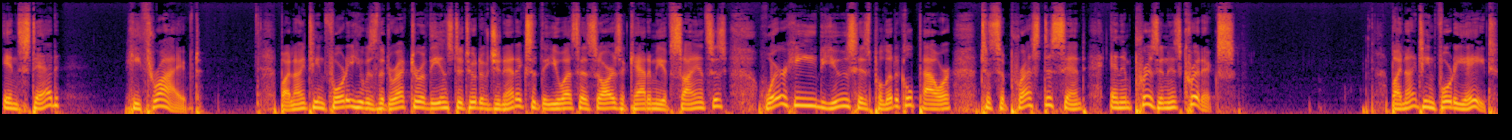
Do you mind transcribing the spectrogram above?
Instead, he thrived. By 1940, he was the director of the Institute of Genetics at the USSR's Academy of Sciences, where he'd use his political power to suppress dissent and imprison his critics. By 1948,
